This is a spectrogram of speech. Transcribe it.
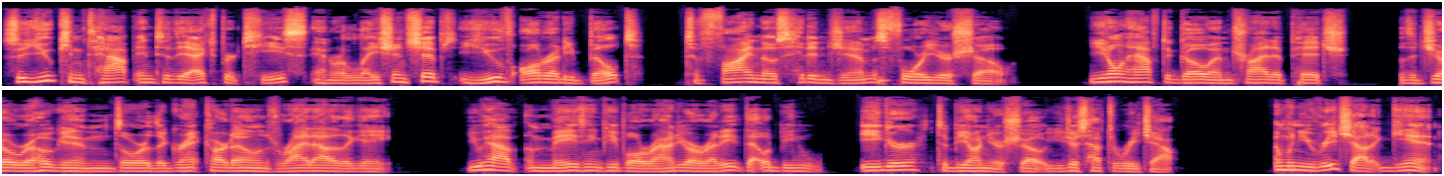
So you can tap into the expertise and relationships you've already built to find those hidden gems for your show. You don't have to go and try to pitch the Joe Rogans or the Grant Cardones right out of the gate. You have amazing people around you already that would be eager to be on your show. You just have to reach out. And when you reach out again,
